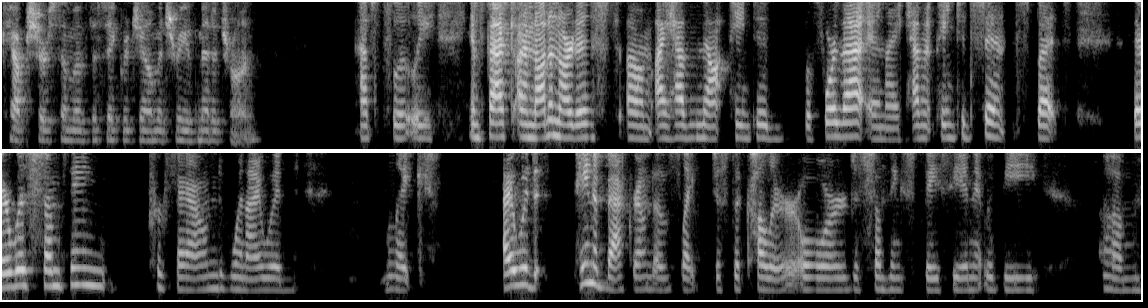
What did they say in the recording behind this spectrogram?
capture some of the sacred geometry of Metatron. Absolutely. In fact, I'm not an artist. Um, I have not painted before that and I haven't painted since, but there was something profound when I would like, I would paint a background of like just a color or just something spacey and it would be um,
